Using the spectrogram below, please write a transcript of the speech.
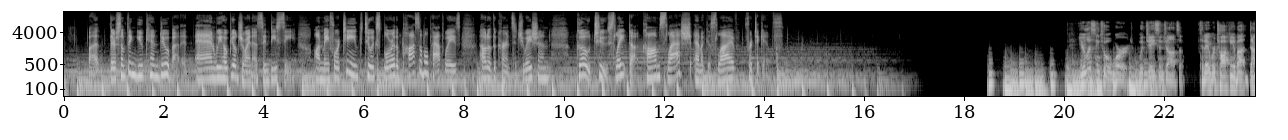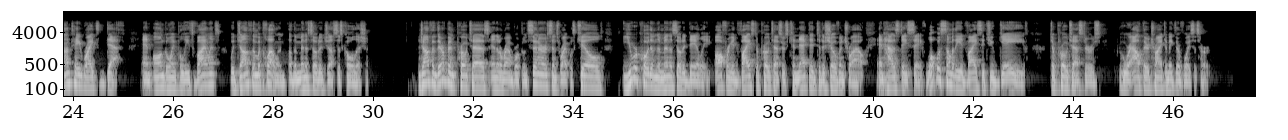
But there's something you can do about it, and we hope you'll join us in DC on May 14th to explore the possible pathways out of the current situation. Go to slate.com slash amicus live for tickets. You're listening to A Word with Jason Johnson. Today we're talking about Daunte Wright's death and ongoing police violence with Jonathan McClellan of the Minnesota Justice Coalition. Jonathan, there have been protests in and around Brooklyn Center since Wright was killed. You were quoted in the Minnesota Daily offering advice to protesters connected to the Chauvin trial and how to stay safe. What was some of the advice that you gave to protesters who were out there trying to make their voices heard?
